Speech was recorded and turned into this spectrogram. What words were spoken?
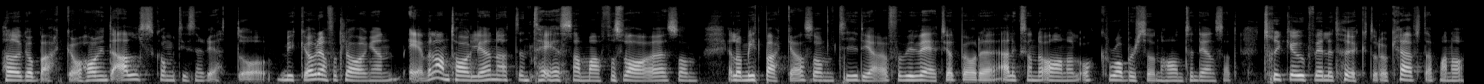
högerback och har inte alls kommit till sin rätt. Och mycket av den förklaringen är väl antagligen att det inte är samma försvarare som, eller mittbackar som tidigare. För vi vet ju att både Alexander Arnold och Robertson har en tendens att trycka upp väldigt högt och då krävs det att man har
